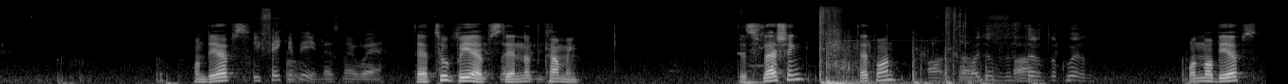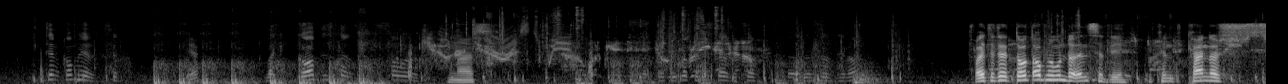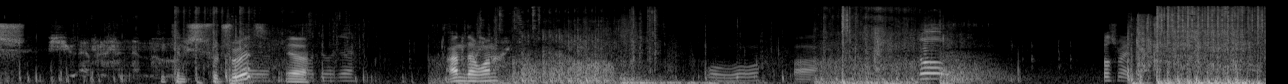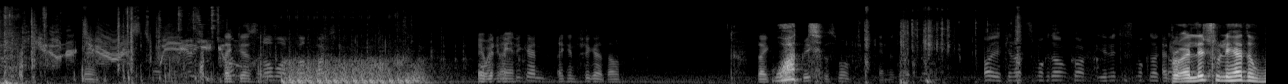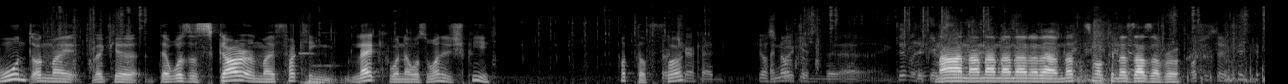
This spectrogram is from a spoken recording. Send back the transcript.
on the apps. You faking Bro. being? There's no way. There are two Just B apps, they're not coming. There's flashing, that one. Why does the stairs look weird? One more B apps. Tim, come here. Tim. Yeah. Like, go up the stairs. It's so weird. Nice. Like, when you look at the stairs, it's so, uh, themselves, you know? Wait, wait, wait, don't open window instantly. You can kinda sh- sh- You can shoot through it? Yeah. Tim, yeah. Under one. Oh, oh. No! Close range. Damn. Like there's no more contacts. Hey, Wait, what I think I, I can figure it out. Like What? Big the smoke. Oh, you cannot smoke down corn. You need to smoke like Bro, I literally had a wound on my, like, uh, there was a scar on my fucking leg when I was 1 HP. What the You're fuck? tripping. I smoking the. Uh, Tim, the I- game. Nah, nah, nah, nah, nah, nah, nah, I'm not smoking the Zaza, bro. What you say?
